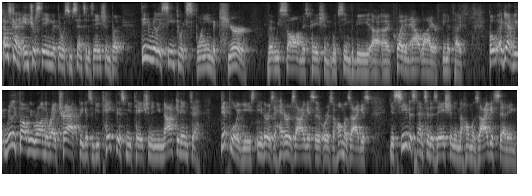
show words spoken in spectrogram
that was kind of interesting that there was some sensitization, but didn't really seem to explain the cure that we saw in this patient, which seemed to be uh, uh, quite an outlier phenotype. But again, we really thought we were on the right track because if you take this mutation and you knock it into diploid yeast, either as a heterozygous or as a homozygous, you see the sensitization in the homozygous setting,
